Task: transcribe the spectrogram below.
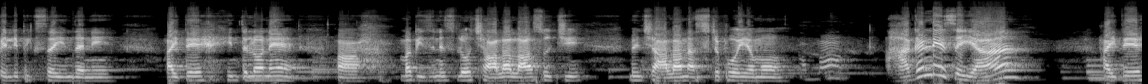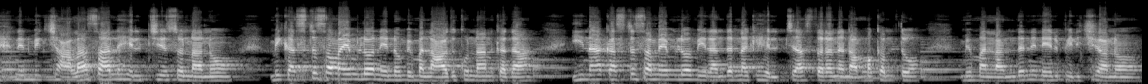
పెళ్ళి ఫిక్స్ అయిందని. అయితే ఇంతలోనే మా బిజినెస్లో చాలా లాస్ వచ్చి మేము చాలా నష్టపోయాము. ఆగండి ఏసయ్యా. అయితే నేను మీకు చాలా సార్లు హెల్ప్ చేస్తున్నాను. మీ కష్ట సమయంలో నేను మిమ్మల్ని ఆదుకున్నాను కదా. ఈ నా కష్ట సమయంలో మీరందరు నాకు హెల్ప్ చేస్తారన్న నమ్మకంతో మిమ్మల్ని అందరినీ నేను పిలిచాను.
